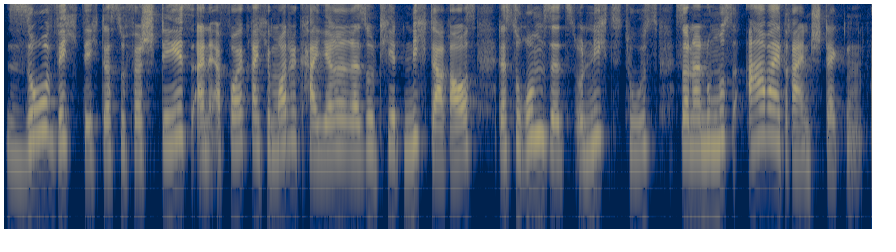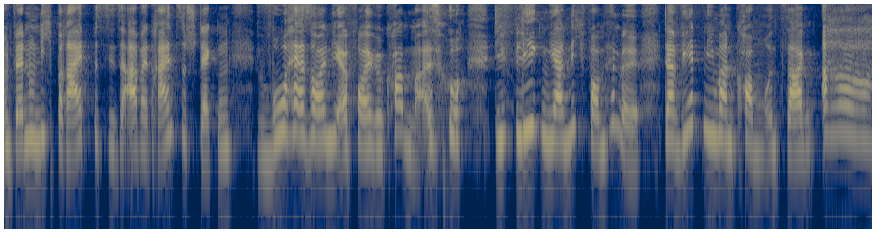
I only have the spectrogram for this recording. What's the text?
so wichtig, dass du verstehst, eine erfolgreiche Modelkarriere resultiert nicht daraus, dass du rumsitzt und nichts tust, sondern du musst Arbeit reinstecken. Und wenn du nicht bereit bist, diese Arbeit reinzustecken, woher sollen die Erfolge kommen? Also, die fliegen ja nicht vom Himmel. Da wird niemand kommen und sagen, ah,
